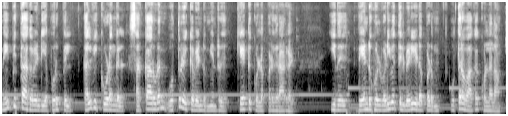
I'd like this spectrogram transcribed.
மெய்ப்பித்தாக வேண்டிய பொறுப்பில் கல்விக் கூடங்கள் சர்க்காருடன் ஒத்துழைக்க வேண்டும் என்று கேட்டுக்கொள்ளப்படுகிறார்கள் இது வேண்டுகோள் வடிவத்தில் வெளியிடப்படும் உத்தரவாக கொள்ளலாம்.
